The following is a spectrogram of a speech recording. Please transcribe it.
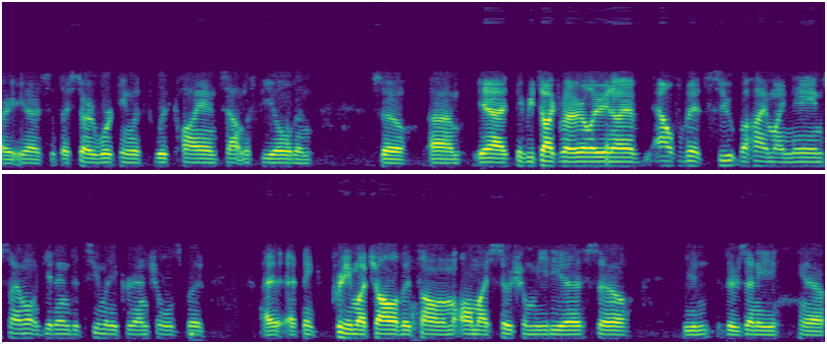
or, you know, since I started working with with clients out in the field, and so um, yeah, I think we talked about earlier. You know, I have alphabet soup behind my name, so I won't get into too many credentials, but I, I think pretty much all of it's on all my social media. So you, if there's any, you know,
